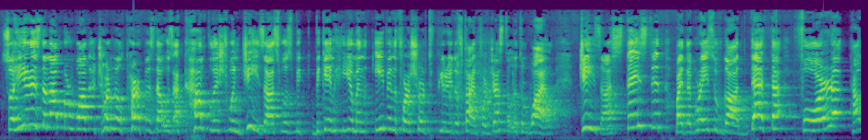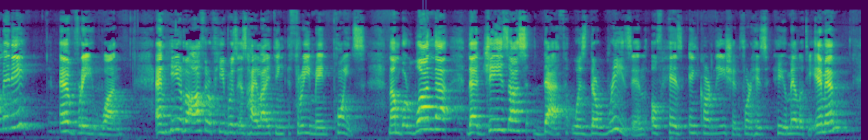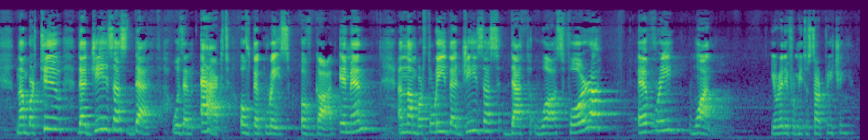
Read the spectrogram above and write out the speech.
So here is the number one eternal purpose that was accomplished when Jesus was became human, even for a short period of time, for just a little while. Jesus tasted by the grace of God death for how many? Everyone. And here the author of Hebrews is highlighting three main points. Number one, that Jesus' death was the reason of his incarnation for his humility. Amen. Number two, that Jesus' death was an act of the grace of God. Amen. And number three, that Jesus' death was for everyone. You ready for me to start preaching?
